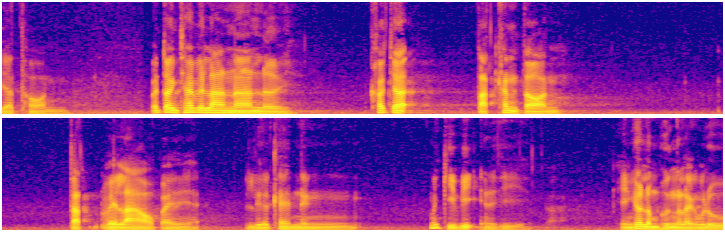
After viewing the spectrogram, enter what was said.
ยาธรมันต้องใช้เวลานานเลย เขาจะตัดขั้นตอน ตัดเวลาออกไปเนี่ยเหลือแค่หนึ่งไม่กี่วินาที เห็นเขาลำพึงอะไรก็ไม่รู้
